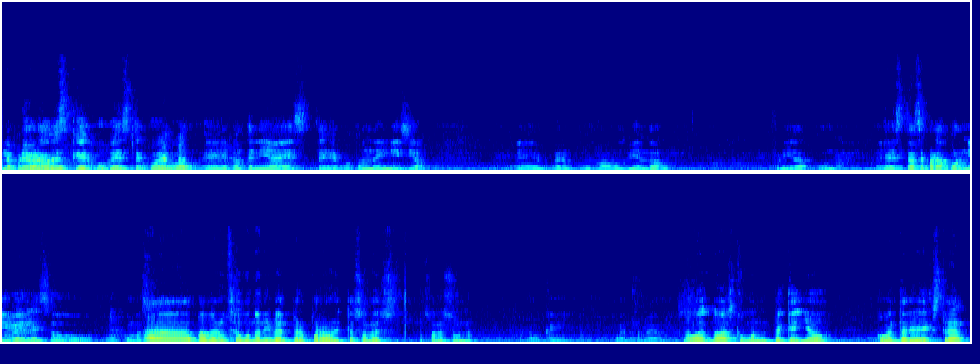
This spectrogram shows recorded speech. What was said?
la primera vez que jugué este juego eh, no tenía este botón de inicio, eh, pero pues vamos viendo. Frida 1. Eh, ¿Está separado por niveles o, o cómo está? Ah, va a haber un segundo nivel, pero por ahorita solo es, solo es uno. Ok, bueno, veamos. No, no, es como un pequeño comentario extra.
